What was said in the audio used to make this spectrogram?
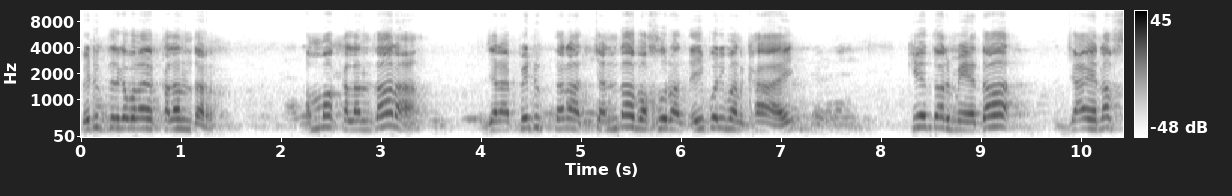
পেটুকদেরকে বলা হয় কালান্দার আম্মা কালান্দারা যারা পেটুক তারা চান্দা বখুরান এই পরিমাণ খায় কে দর মেয়েদা যায় নফস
